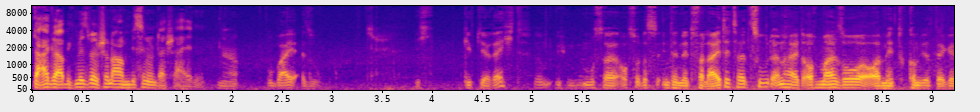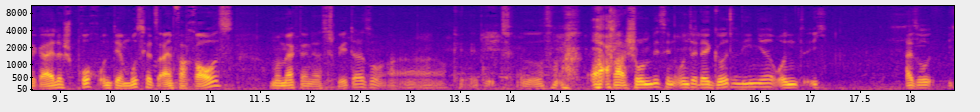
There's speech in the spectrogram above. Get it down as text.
da, glaube ich, müssen wir schon auch ein bisschen unterscheiden. Ja, wobei, also ich gebe dir recht. Ich muss da auch so, das Internet verleitet dazu, dann halt auch mal so, oh, mit kommt jetzt der geile Spruch und der muss jetzt einfach raus. Man merkt dann erst später so, ah, okay, gut. Also, war schon ein bisschen unter der Gürtellinie und ich also ich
